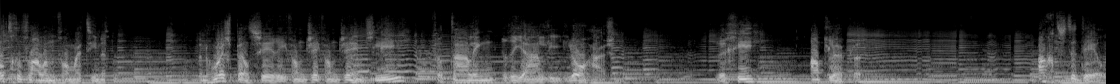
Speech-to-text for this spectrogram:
Lotgevallen van Martine. Een hoorspelserie van, J van James Lee, vertaling Ria Lee Lohuizen. Regie Ad Leupler. Achtste deel.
